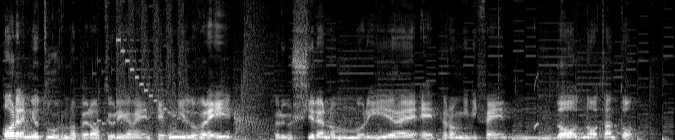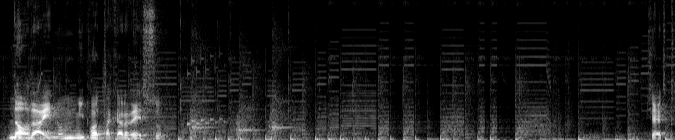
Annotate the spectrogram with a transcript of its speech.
Ora è il mio turno però, teoricamente, quindi dovrei riuscire a non morire e però mi difendo. No, tanto... No, dai, non mi può attaccare adesso. Certo.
